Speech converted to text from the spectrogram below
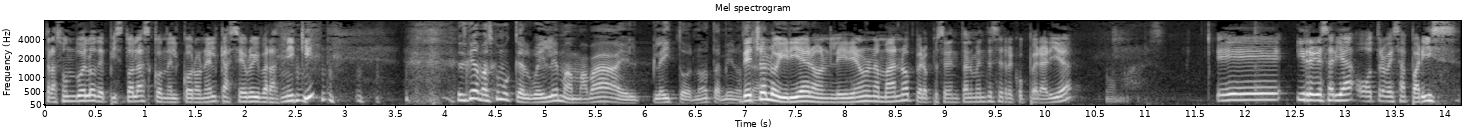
tras un duelo de pistolas con el coronel casero Ibratniki. Es que además como que al güey le mamaba el pleito, ¿no? También, o De sea, hecho, lo hirieron, le hirieron una mano, pero pues eventualmente se recuperaría. No mames. Eh, y regresaría otra vez a París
